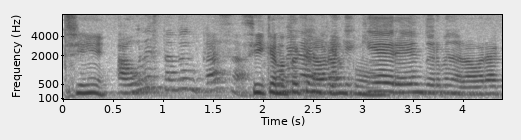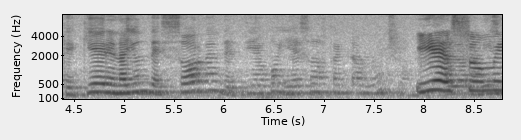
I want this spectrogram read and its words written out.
Sí. Aún estando en casa. Sí, que no te a la hora que quieren, duermen a la hora que quieren. Hay un desorden de tiempo y eso afecta mucho. Y eso me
